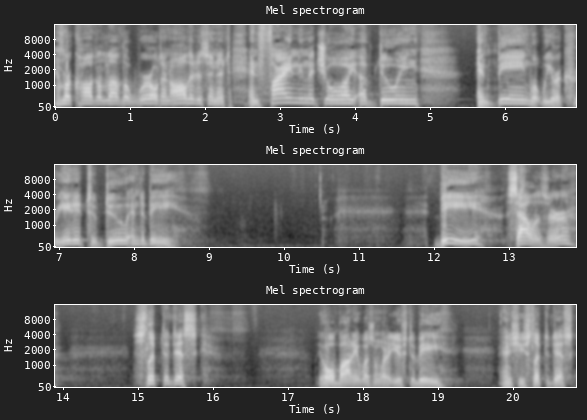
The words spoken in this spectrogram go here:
And we're called to love the world and all that is in it, and finding the joy of doing and being what we were created to do and to be. Bea Salazar slipped a disc. The old body wasn't what it used to be, and she slipped a disc.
